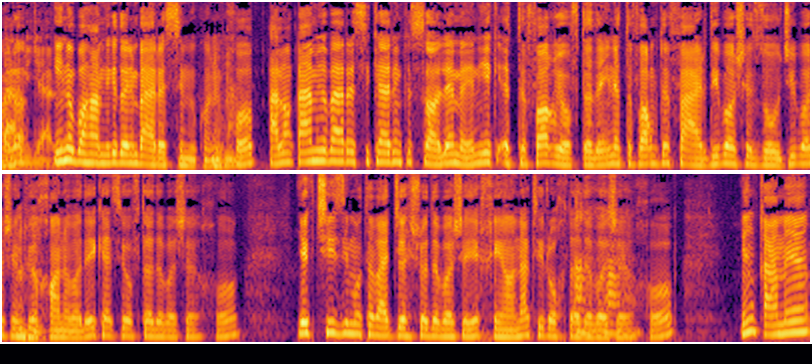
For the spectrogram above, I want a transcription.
برمیگرده. اینو با همدیگه داریم بررسی می‌کنیم. خب الان غمی رو بررسی کردیم که سالمه. یعنی یک اتفاقی افتاده. این اتفاق می‌تونه فردی باشه زوجی باشه توی خانواده کسی افتاده باشه. خب یک چیزی متوجه شده باشه یک خیانتی رخ داده آها. باشه. خب این غمه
